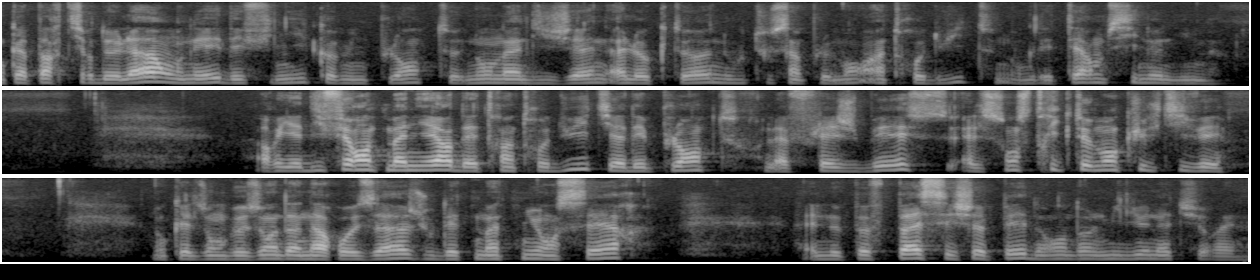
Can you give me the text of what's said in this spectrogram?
Donc à partir de là, on est défini comme une plante non indigène, alloctone ou tout simplement introduite, donc des termes synonymes. Alors il y a différentes manières d'être introduites. Il y a des plantes, la flèche B, elles sont strictement cultivées. Donc elles ont besoin d'un arrosage ou d'être maintenues en serre. Elles ne peuvent pas s'échapper dans, dans, le milieu naturel.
